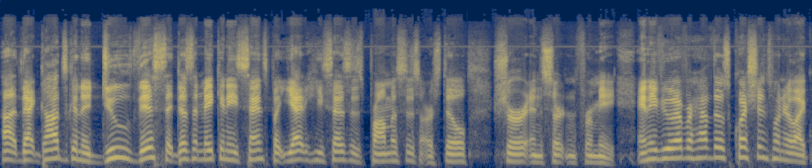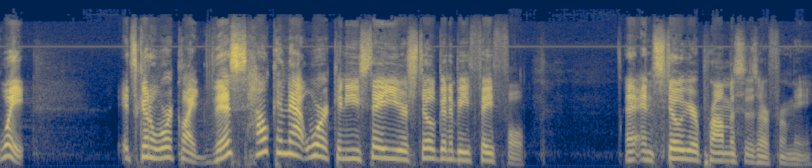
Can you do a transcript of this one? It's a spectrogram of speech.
Uh, that God's going to do this that doesn't make any sense, but yet he says his promises are still sure and certain for me. Any of you ever have those questions when you're like, wait, it's going to work like this? How can that work? And you say you're still going to be faithful, and, and still your promises are for me.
